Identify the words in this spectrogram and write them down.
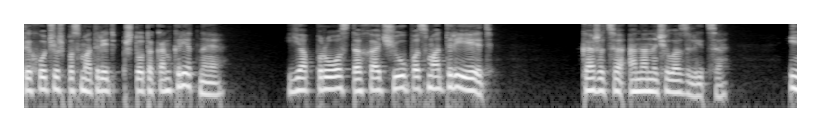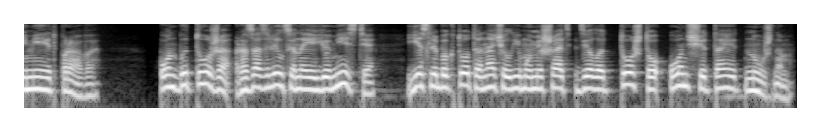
Ты хочешь посмотреть что-то конкретное? Я просто хочу посмотреть. Кажется, она начала злиться. Имеет право. Он бы тоже разозлился на ее месте, если бы кто-то начал ему мешать делать то, что он считает нужным.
